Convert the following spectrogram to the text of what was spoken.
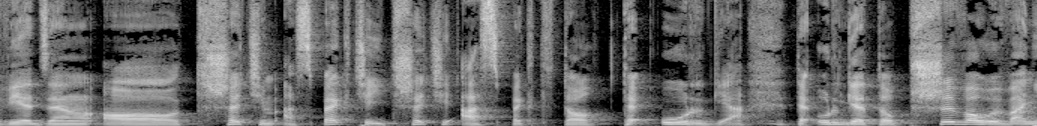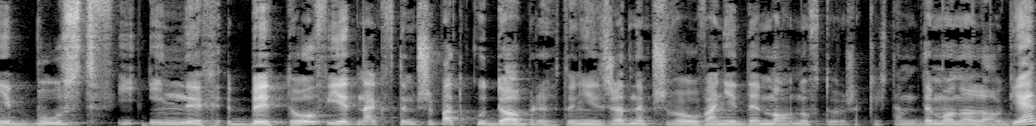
wiedzę o trzecim aspekcie i trzeci aspekt to teurgia. Teurgia to przywoływanie bóstw i innych bytów, jednak w tym przypadku dobrych. To nie jest żadne przywoływanie demonów, to już jakieś tam demonologie.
